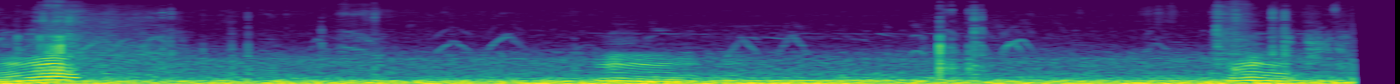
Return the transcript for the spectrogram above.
Oh,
